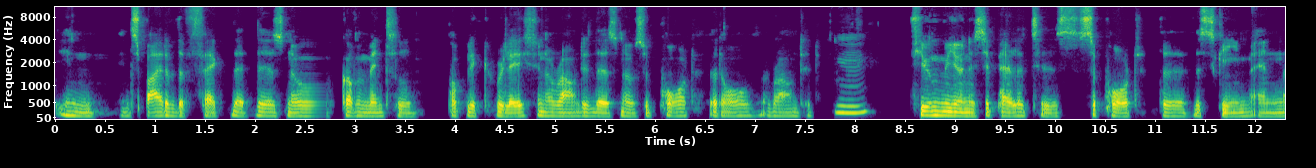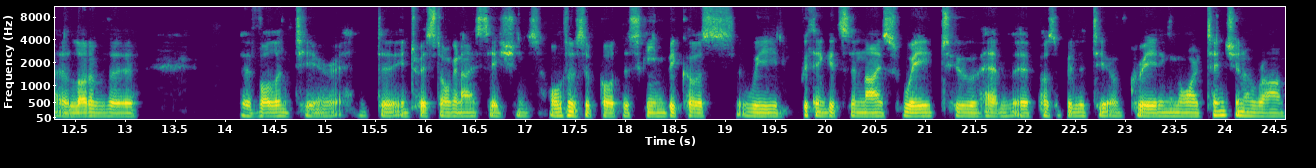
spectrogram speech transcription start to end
in in spite of the fact that there's no governmental public relation around it. There's no support at all around it. Mm few municipalities support the, the scheme, and a lot of the, the volunteer and the interest organizations also support the scheme because we we think it's a nice way to have a possibility of creating more attention around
